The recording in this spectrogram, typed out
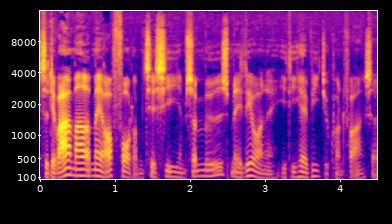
Så det var meget med at opfordre dem til at sige, jamen, så mødes med eleverne i de her videokonferencer.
